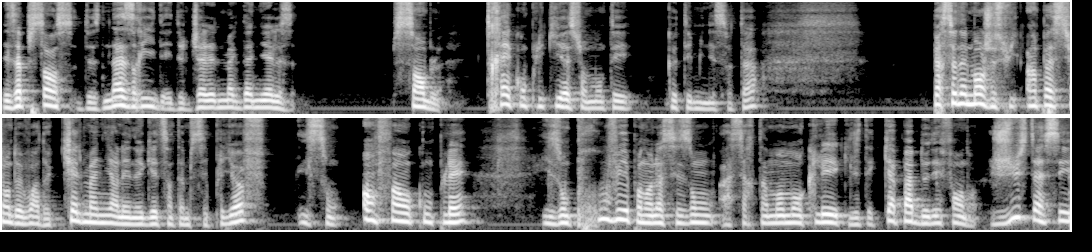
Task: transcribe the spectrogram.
Les absences de Nazrid et de Jalen McDaniels semblent très compliquées à surmonter côté Minnesota. Personnellement, je suis impatient de voir de quelle manière les Nuggets entament ces playoffs. Ils sont enfin au complet. Ils ont prouvé pendant la saison, à certains moments clés, qu'ils étaient capables de défendre juste assez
